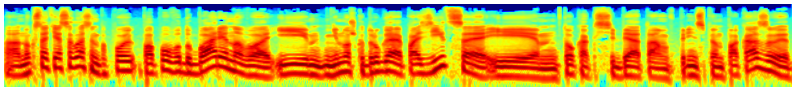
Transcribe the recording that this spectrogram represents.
ну, кстати, я согласен по, по поводу Баринова, и немножко другая позиция, и то, как себя там, в принципе, он показывает,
